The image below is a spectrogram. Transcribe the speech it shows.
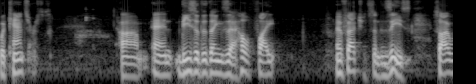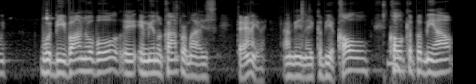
were cancers, um, and these are the things that help fight infections and disease. So I would, would be vulnerable, immunocompromised to anything. I mean, it could be a cold, cold could put me out,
